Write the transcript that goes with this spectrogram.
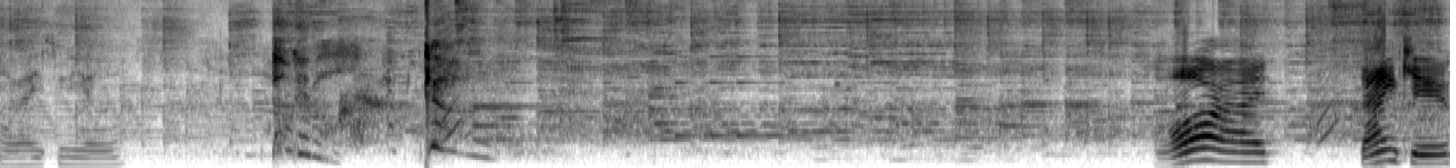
Alright, Neo. Pokeball! Go! Alright. Thank you.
